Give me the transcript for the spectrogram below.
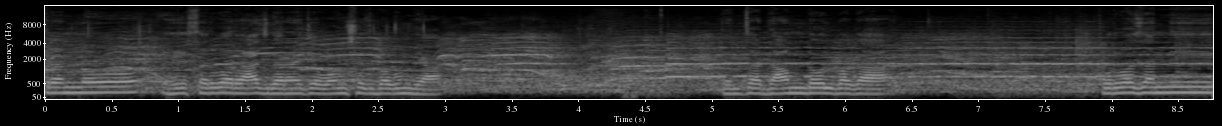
मित्रांनो हे सर्व राजघराण्याचे वंशज बघून घ्या. त्यांचा डामडौल बघा. पूर्वजांनी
